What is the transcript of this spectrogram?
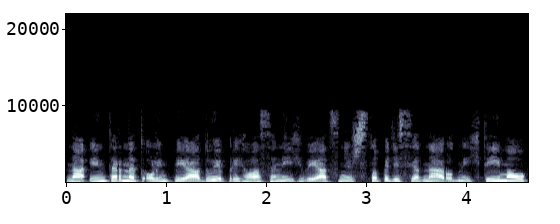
Na Internet Olympiádu prihlásených viac než 150 národných tímov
